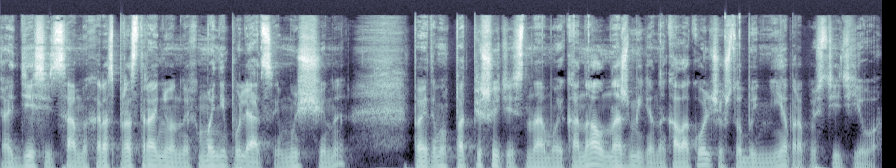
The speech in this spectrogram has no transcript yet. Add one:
10 самых распространенных манипуляций мужчины. Поэтому подпишитесь на мой канал, нажмите на колокольчик, чтобы не пропустить его.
